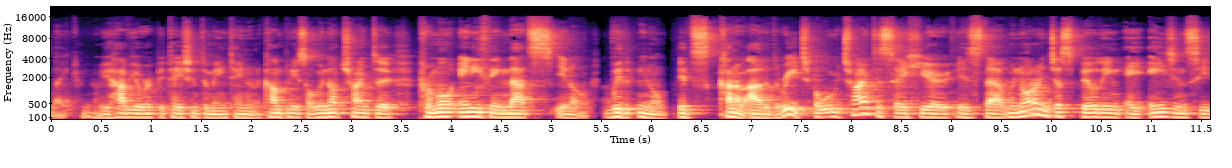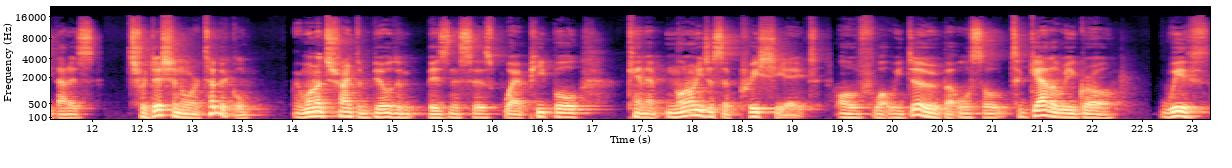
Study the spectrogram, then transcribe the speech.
Like, you know, you have your reputation to maintain in a company. So we're not trying to promote anything that's, you know, with, you know, it's kind of out of the reach. But what we're trying to say here is that we're not only just building a agency that is traditional or typical, we want to try to build businesses where people can uh, not only just appreciate of what we do, but also together we grow with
